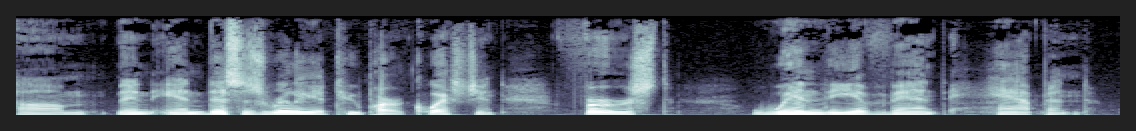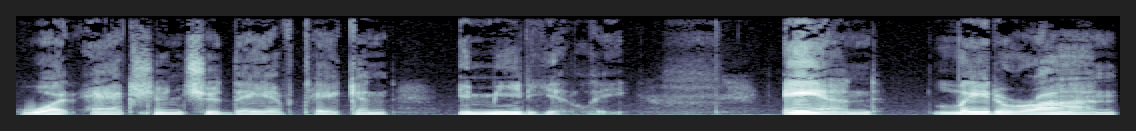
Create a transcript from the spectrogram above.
Um, and and this is really a two part question. First, when the event happened, what action should they have taken immediately? And later on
